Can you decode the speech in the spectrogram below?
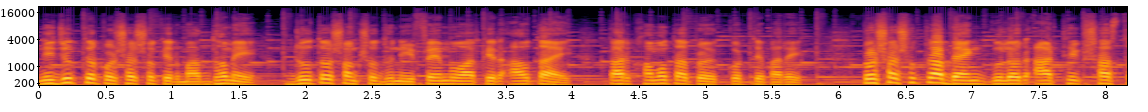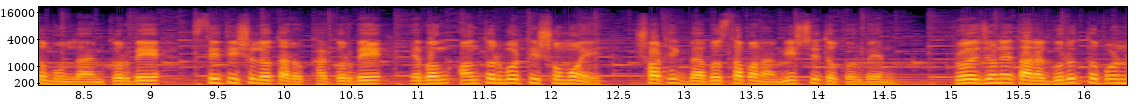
নিযুক্ত প্রশাসকের মাধ্যমে দ্রুত সংশোধনী ফ্রেমওয়ার্কের আওতায় তার ক্ষমতা প্রয়োগ করতে পারে। প্রশাসকরা ব্যাংকগুলোর আর্থিক স্বাস্থ্য মূল্যায়ন করবে স্থিতিশীলতা রক্ষা করবে এবং অন্তর্বর্তী সময়ে সঠিক ব্যবস্থাপনা নিশ্চিত করবেন। প্রয়োজনে তারা গুরুত্বপূর্ণ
